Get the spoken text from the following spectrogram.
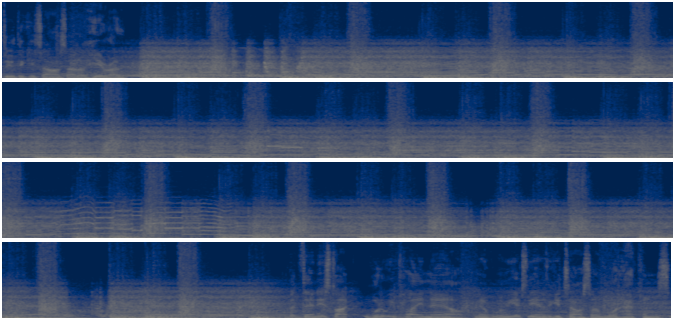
do the guitar solo, Hero. then it's like, what do we play now? You know, when we get to the end of the guitar solo, what happens?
